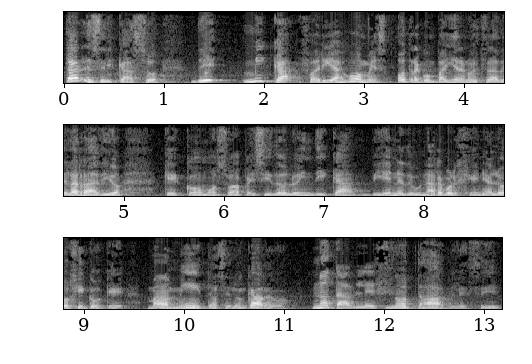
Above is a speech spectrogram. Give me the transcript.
Tal es el caso de Mica Farías Gómez, otra compañera nuestra de la radio, que como su apellido lo indica, viene de un árbol genealógico que, mamita, se lo encargo. Notables. Notables, sí.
